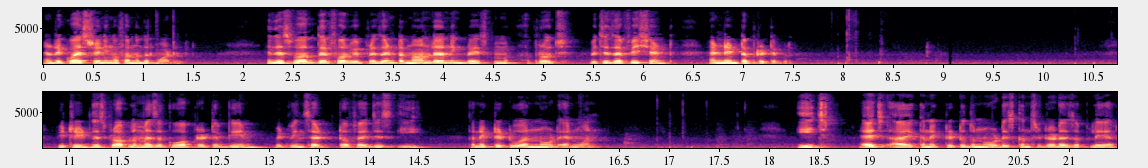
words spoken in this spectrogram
and requires training of another model. In this work, therefore, we present a non-learning based approach which is efficient and interpretable. We treat this problem as a cooperative game between set of edges E connected to a node N1. Each edge i connected to the node is considered as a player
